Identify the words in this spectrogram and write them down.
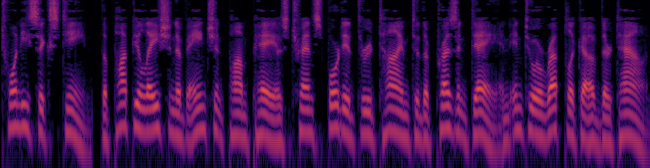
2016 The population of ancient Pompeii is transported through time to the present day and into a replica of their town.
